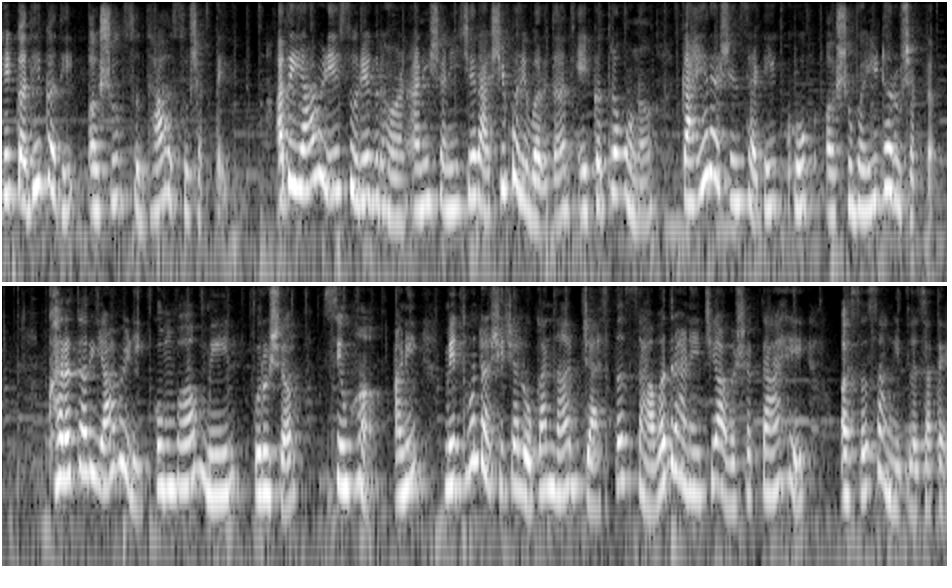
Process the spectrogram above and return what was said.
हे कधी कधी अशुभ सुद्धा असू शकते. आता यावेळी सूर्यग्रहण आणि शनीचे राशी परिवर्तन एकत्र होणं काही राशींसाठी खूप अशुभही ठरू शकतं. खरं तर यावेळी कुंभ मीन वृषभ सिंह आणि मिथुन राशीच्या लोकांना जास्त सावध राहण्याची आवश्यकता आहे असं सांगितलं जाते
